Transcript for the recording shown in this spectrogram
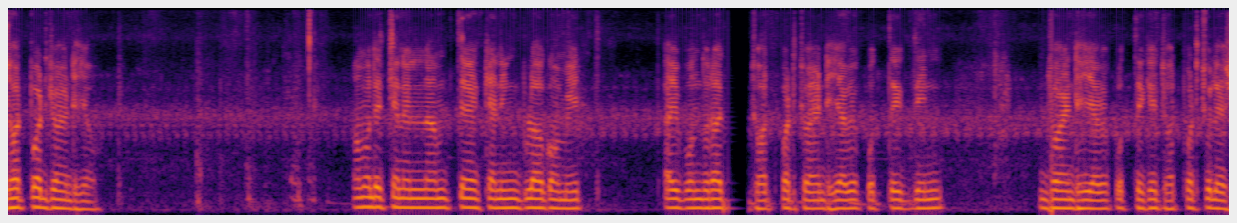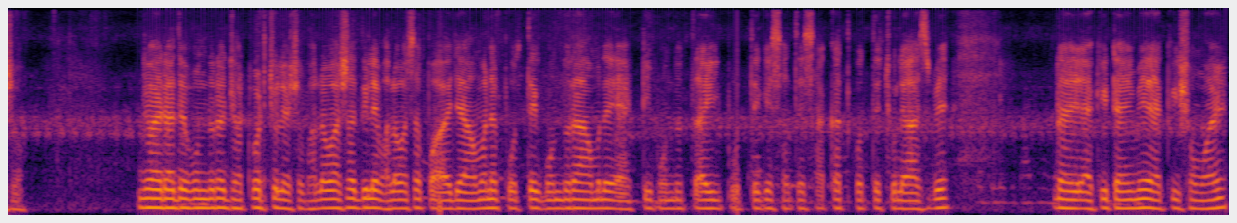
ঝটপট জয়েন্ট হয়ে যাও। আমাদের চ্যানেল নাম ক্যানিং ব্লগ অমিত। তাই বন্ধুরা ঝটপট জয়েন্ট হয়ে যাবে প্রত্যেক দিন জয়েন্ট হয়ে যাবে প্রত্যেকে, ঝটপট চলে এসো। জয় রাধে বন্ধুরা, ঝটপট চলে এসো। ভালোবাসা দিলে ভালোবাসা পাওয়া যায়। আমাদের প্রত্যেক বন্ধুরা, আমাদের একটি বন্ধু, তাই প্রত্যেকের সাথে সাক্ষাৎ করতে চলে আসবে। প্রায় একই টাইমে একই সময়ে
